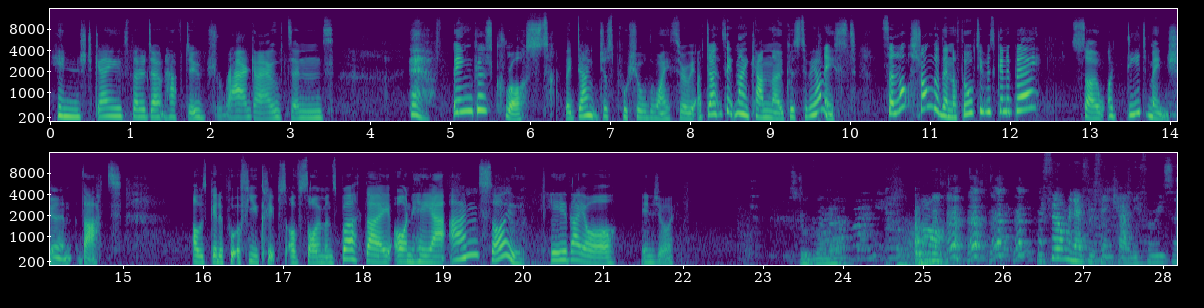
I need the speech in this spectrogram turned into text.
hinged gate that I don't have to drag out and yeah, fingers crossed they don't just push all the way through it. I don't think they can though because to be honest it's a lot stronger than I thought it was going to be. So I did mention that I was going to put a few clips of Simon's birthday on here and so here they are. Enjoy. Struggling there. Oh. You're filming everything, Hayley, for his. Uh,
